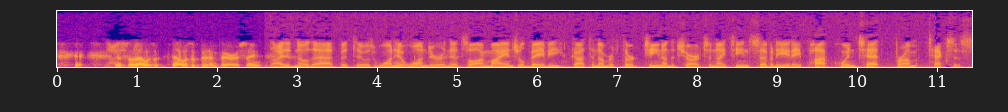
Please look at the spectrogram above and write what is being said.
and so that was that was a bit embarrassing. I didn't know that, but it was one-hit wonder, and that song "My Angel Baby" got to number 13 on the charts in 1978. A pop quintet from Texas,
